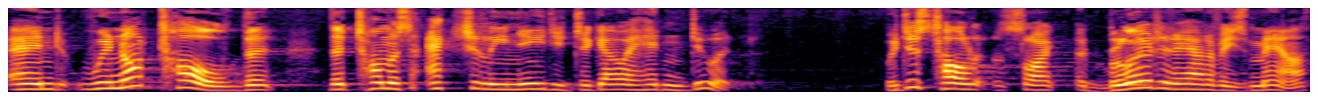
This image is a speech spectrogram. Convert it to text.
And we're not told that, that Thomas actually needed to go ahead and do it. We're just told it's like it blurted out of his mouth,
